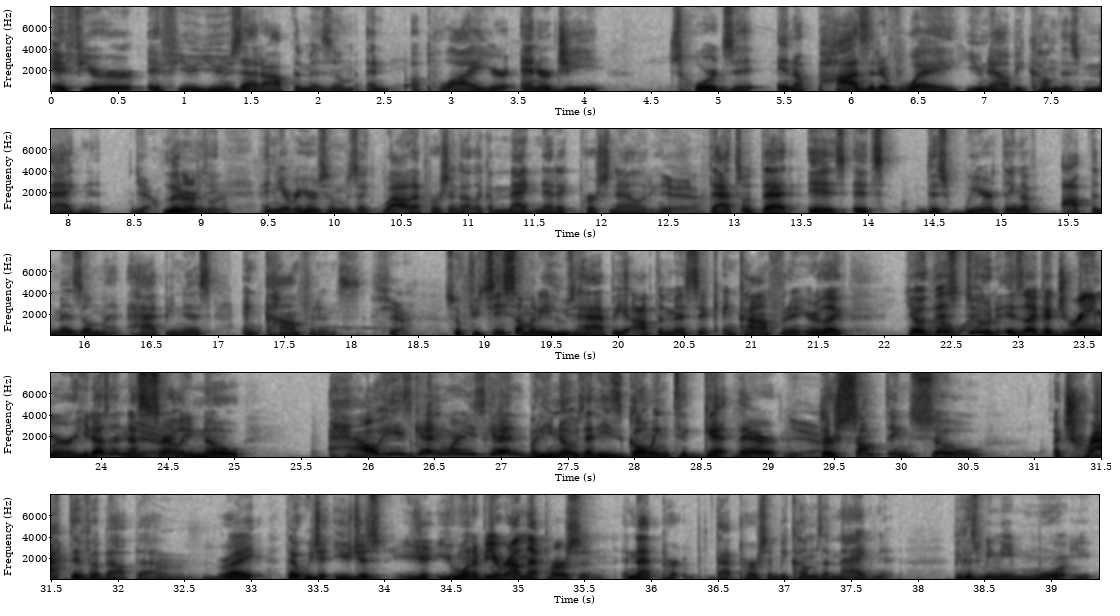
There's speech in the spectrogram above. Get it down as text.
if you're if you use that optimism and apply your energy towards it in a positive way, you now become this magnet. Yeah, Literally. absolutely. And you ever hear someone who's like, wow, that person got like a magnetic personality. Yeah. That's what that is. It's this weird thing of optimism, happiness, and confidence. Yeah. So if you see somebody who's happy, optimistic, and confident, you're like, yo, this Oh, dude is like a dreamer. He doesn't necessarily know how he's getting where he's getting, but he knows that he's going to get there. Yeah. There's something so attractive about that, Mm-hmm. right? That we just you just you, you want to be around that person, and that per, that person becomes a magnet because we need more. You,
